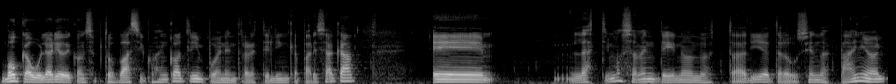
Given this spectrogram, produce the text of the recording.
vocabulario de conceptos básicos en Kotlin, pueden entrar a este link que aparece acá. Eh, lastimosamente no lo estaría traduciendo a español,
